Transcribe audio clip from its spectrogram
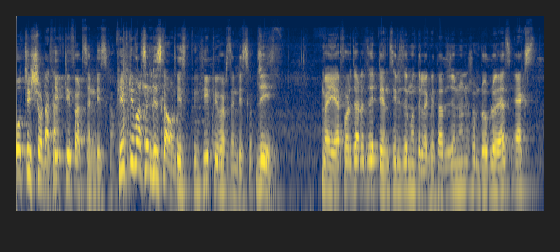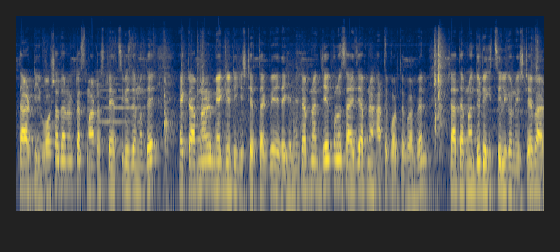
পঁচিশশো টাকা। Fifty percent discount fifty percent discount fifty percent discount জি। ভাই, এরপর যারা যে টেন সিরিজের মধ্যে লাগবে, তাদের জন্য নিলাম ডব্লিউ এস এক্স থার্টি অসাধারণ একটা স্মার্ট টেন সিরিজের মধ্যে একটা আপনার ম্যাগনেটিক স্টেপ থাকবে, এই দেখেন, এটা আপনার যে কোনো সাইজে আপনার হাতে পড়তে পারবেন। সাথে আপনার দুটি সিলিকন স্টেপ আর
